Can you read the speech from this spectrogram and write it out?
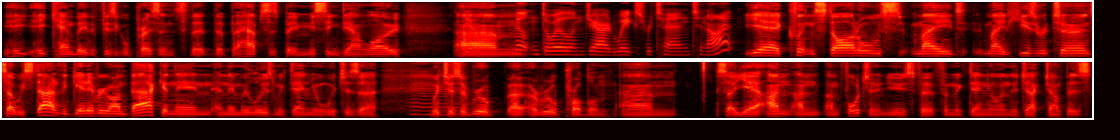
he he can be the physical presence that, that perhaps has been missing down low. Yeah. Um, Milton Doyle and Jarrad Weeks return tonight. yeah, Clinton Steindl made made his return, so we started to get everyone back, and then and then we lose McDaniel, which is a which is a real a, a real problem. Um, so yeah, un, un, unfortunate news for, for McDaniel and the Jack Jumpers.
